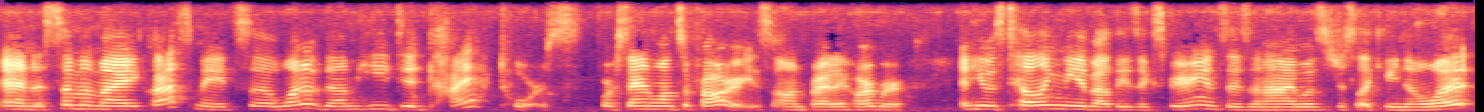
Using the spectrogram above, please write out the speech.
And some of my classmates, uh, one of them, he did kayak tours for San Juan Safaris on Friday Harbor. And he was telling me about these experiences and i was just like you know what?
